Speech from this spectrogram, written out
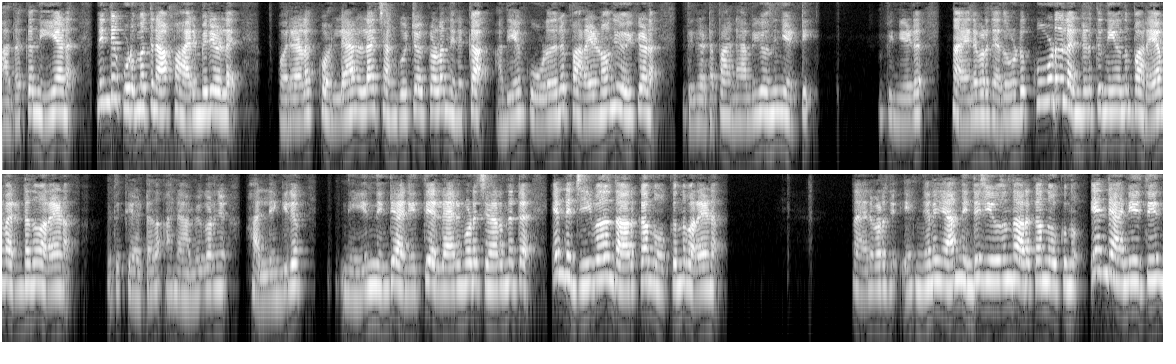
അതൊക്കെ നീയാണ്. നിന്റെ കുടുംബത്തിന് ആ പാരമ്പര്യമുള്ളേ. ഒരാളെ കൊല്ലാനുള്ള ചങ്കൂറ്റമൊക്കെ ഉള്ള നിനക്കാ. അത് ഞാൻ കൂടുതൽ പറയണോന്ന് ചോദിക്കുകയാണ്. ഇത് കേട്ടപ്പോ അനാമിക ഒന്ന് ഞെട്ടി. പിന്നീട് നയന പറഞ്ഞു അതുകൊണ്ട് കൂടുതൽ എന്റെ അടുത്ത് നീ ഒന്നും പറയാൻ വരണ്ടെന്ന് പറയണം. ഇത് കേട്ടത് അനാമി പറഞ്ഞു അല്ലെങ്കിലും നീ നിന്റെ അനിയത്തി എല്ലാരും കൂടെ ചേർന്നിട്ട് എന്റെ ജീവിതം തകർക്കാൻ നോക്കുന്നു പറയണം. നയന പറഞ്ഞു എങ്ങനെ ഞാൻ നിന്റെ ജീവിതം തകർക്കാൻ നോക്കുന്നു? എന്റെ അനിയത്തിയും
